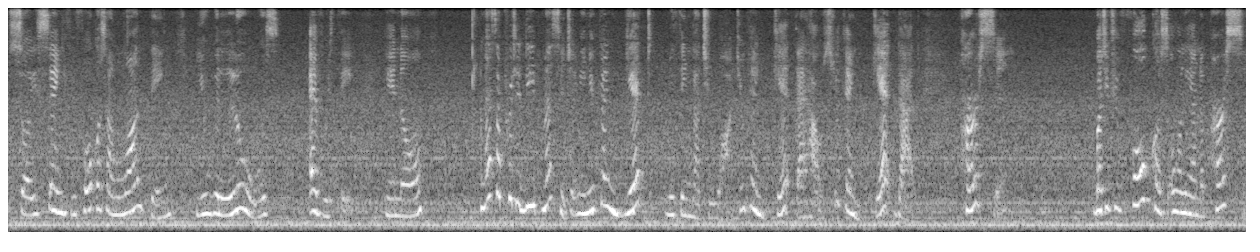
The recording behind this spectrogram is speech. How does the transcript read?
so he's saying if you focus on one thing, you will lose everything, you know. And that's a pretty deep message. I mean, you can get the thing that you want. You can get that house. You can get that person. But if you focus only on the person,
